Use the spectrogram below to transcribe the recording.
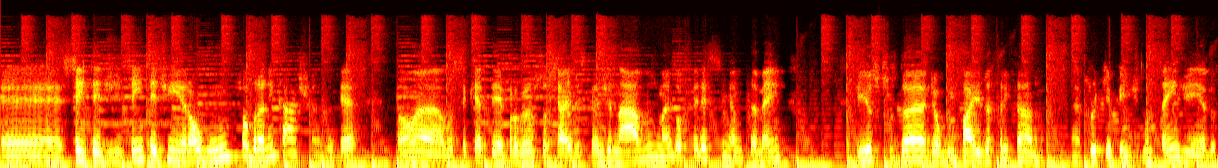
é, sem, ter, sem ter dinheiro algum sobrando em caixa. Quer, então, é, você quer ter programas sociais escandinavos, mas oferecendo também da, de algum país africano. Né? Por quê? Porque a gente não tem dinheiro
